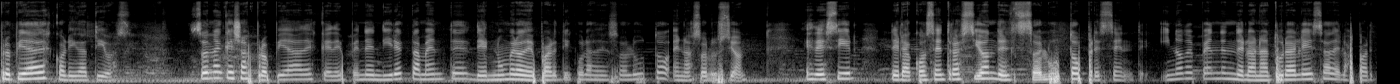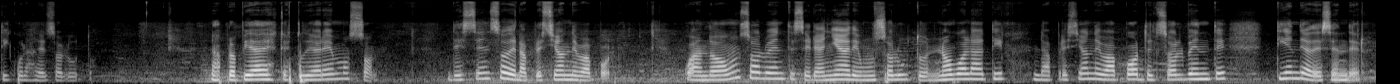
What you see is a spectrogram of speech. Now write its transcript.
Propiedades coligativas. Son aquellas propiedades que dependen directamente del número de partículas de soluto en la solución, es decir, de la concentración del soluto presente, y no dependen de la naturaleza de las partículas del soluto. Las propiedades que estudiaremos son descenso de la presión de vapor. Cuando a un solvente se le añade un soluto no volátil, la presión de vapor del solvente tiende a descender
